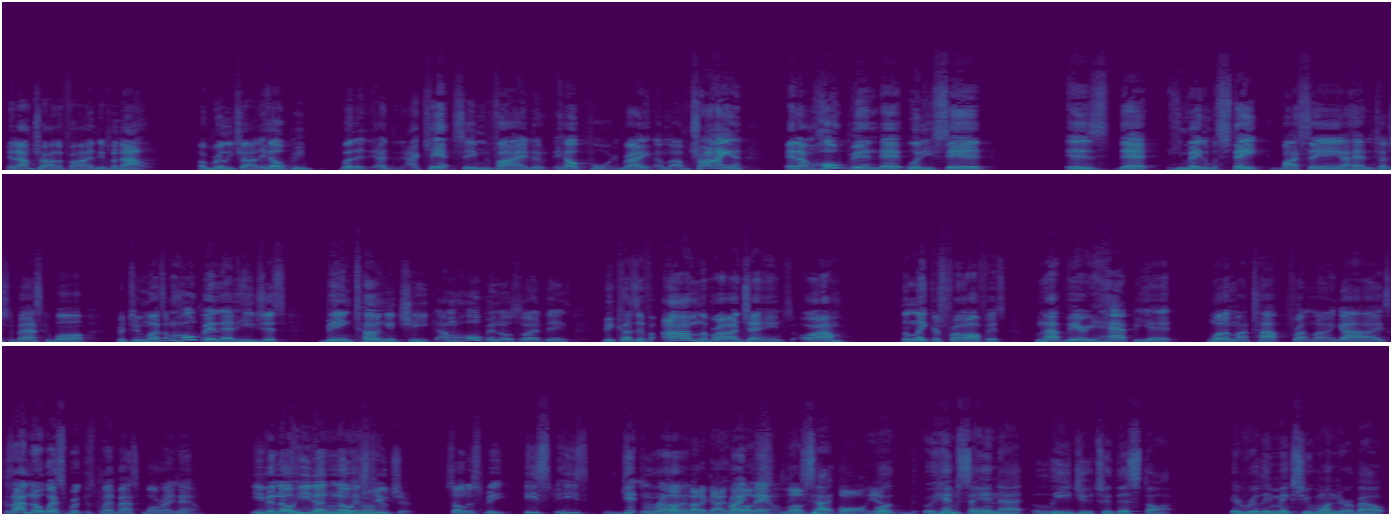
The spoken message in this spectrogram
and I'm trying to find him an out. I'm really trying to help him but it, I, I, can't seem to find help for him, right? I'm, I'm trying, and I'm hoping that what he said is that he made a mistake by saying I hadn't touched the basketball for two months. I'm hoping that he's just being tongue in cheek. I'm hoping those sort of things because if I'm LeBron James or I'm the Lakers front office, I'm not very happy at one of my top frontline guys because I know Westbrook is playing basketball right now, even though he doesn't mm-hmm. know his mm-hmm. future so to speak. He's he's getting run. Talk about a guy who right loves, now. loves exactly. ball. Yeah. Well, him saying that leads you to this thought. It really makes you wonder about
